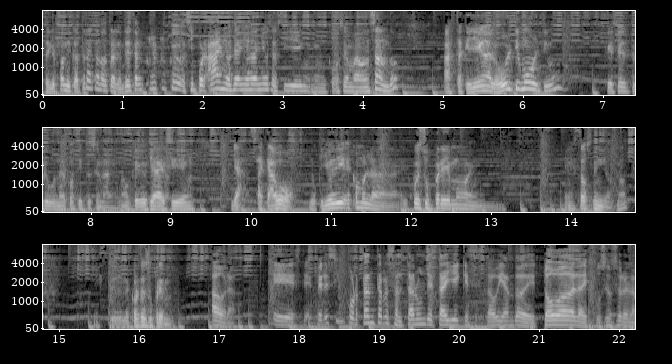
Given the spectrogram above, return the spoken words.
Telefónica atraca, no atraca. Entonces están así por años, de años, de años, así en, ¿cómo se llama? Avanzando, hasta que llegan a lo último, último, que es el Tribunal Constitucional, ¿no? Que ellos ya deciden, ya, se acabó. Lo que yo digo es como la, el juez supremo en, en Estados Unidos, ¿no? Este, la Corte Suprema. Ahora, este, pero es importante resaltar un detalle que se está obviando de toda la discusión sobre la,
